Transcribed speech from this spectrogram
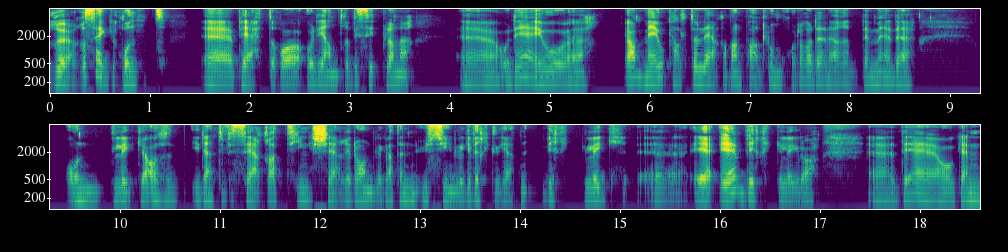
rører seg rundt eh, Peter og, og de andre disiplene. Eh, og det er jo eh, Ja, vi er jo kalt til å lære han på alle områder, og det der det med det åndelige, altså identifisere at ting skjer i det åndelige, at den usynlige virkeligheten virkelig eh, er, er virkelig, da. Eh, det er òg en,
